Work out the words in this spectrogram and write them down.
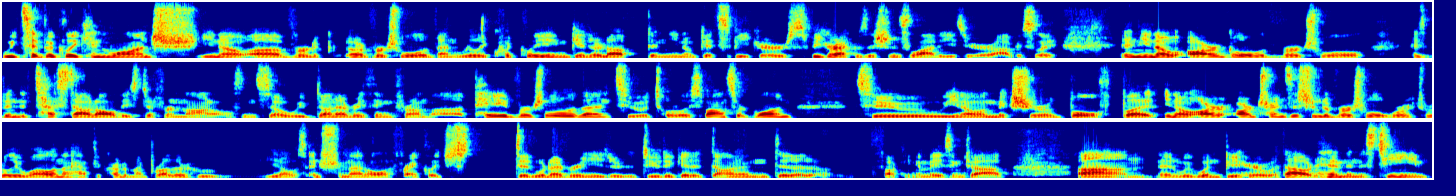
We typically can launch, you know, a, vertic- a virtual event really quickly and get it up and you know get speakers. Speaker acquisition is a lot easier, obviously. And you know, our goal with virtual has been to test out all these different models. And so we've done everything from a paid virtual event to a totally sponsored one to you know a mixture of both. But you know our our transition to virtual worked really well and i have to credit my brother who you know was instrumental and frankly just did whatever he needed to do to get it done and did a fucking amazing job. Um, and we wouldn't be here without him and his team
